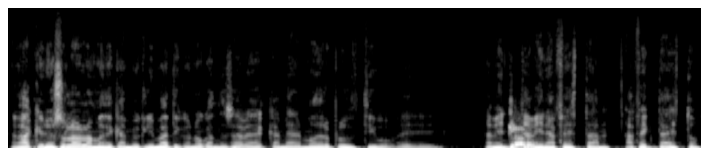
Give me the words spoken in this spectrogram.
Además, que no solo hablamos de cambio climático, ¿no? Cuando se va a cambiar el modelo productivo, eh, también, también afecta, afecta esto.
